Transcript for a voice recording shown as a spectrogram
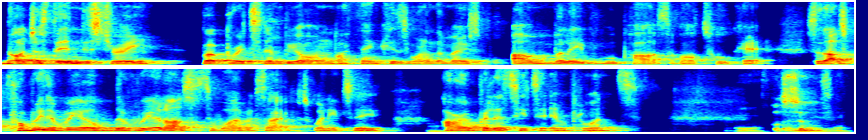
not just the industry, but Britain and beyond, I think, is one of the most unbelievable parts of our toolkit. So that's probably the real the real answer to why I'm excited for 22. Our ability to influence. Yeah, awesome.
